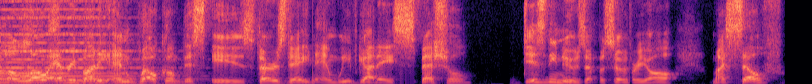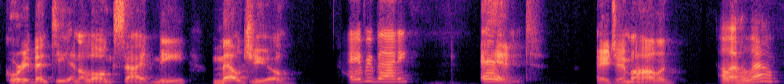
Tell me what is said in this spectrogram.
Well, hello, everybody, and welcome. This is Thursday, and we've got a special Disney News episode for y'all. Myself, Corey Benti, and alongside me, Mel Geo Hi, everybody. and AJ Mahalan. Hello, hello.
